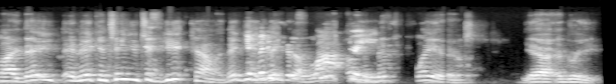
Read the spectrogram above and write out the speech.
Like they and they continue to get talent. They get yeah, they get a lot of the best players. Yeah, agreed.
